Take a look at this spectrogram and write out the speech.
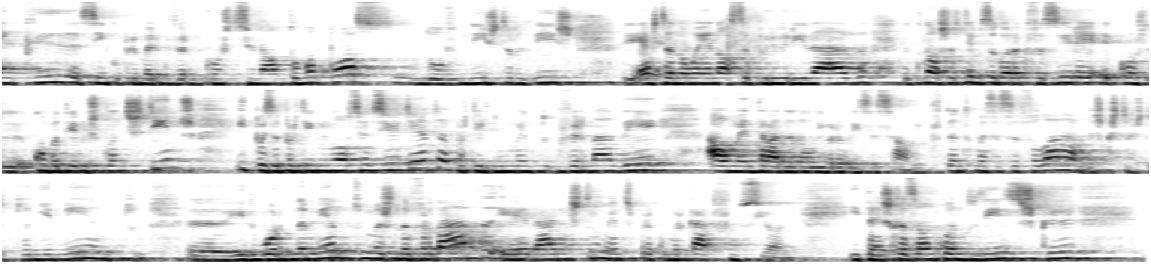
em que, assim que o primeiro governo constitucional toma posse, o novo ministro diz esta não é a nossa prioridade, o que nós temos agora que fazer é combater os clandestinos e depois a partir de 1980, a partir do momento do governo AD, há uma entrada da liberalização e portanto começa-se a falar das questões do planeamento uh, e do ordenamento, mas na verdade é dar instrumentos para que o mercado funcione. E tens razão quando dizes que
